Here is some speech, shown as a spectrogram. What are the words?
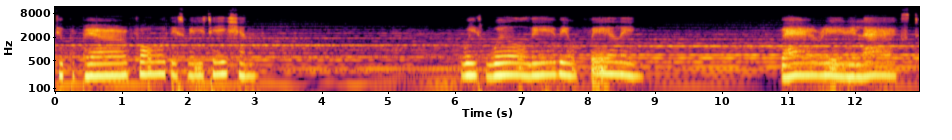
To prepare for this meditation, which will leave you feeling very relaxed.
